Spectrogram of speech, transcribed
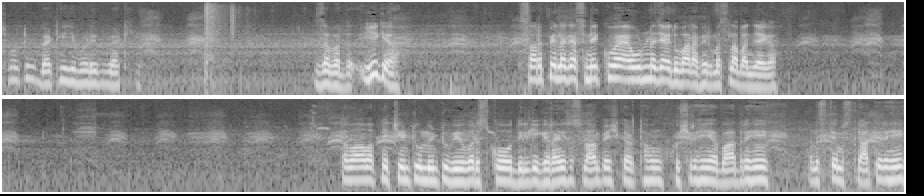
छोटे पे बैठी ये बड़े पे बैठी है। ज़बरदस्त। ये क्या? सर पे लगा स्नेक हुआ है, उड़ ना जाए दोबारा, फिर मसला बन जाएगा। तमाम अपने चिंटू मिंटू व्यूवर्स को दिल की गहराई से सलाम पेश करता हूँ। खुश रहें, आबाद रहें हँसते मुस्कुराते रहें।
